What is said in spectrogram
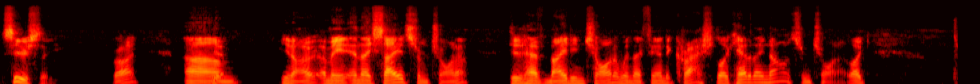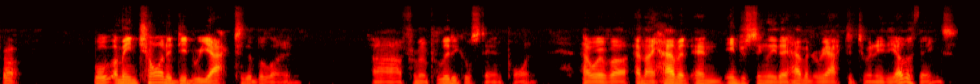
seriously, right? Um, You know, I mean, and they say it's from China. Did it have made in China when they found it crashed? Like, how do they know it's from China? Like, That's right. Well, I mean, China did react to the balloon uh, from a political standpoint. However, and they haven't, and interestingly, they haven't reacted to any of the other things,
